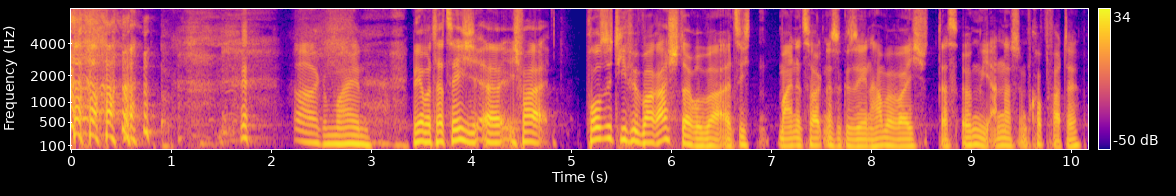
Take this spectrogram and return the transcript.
Ah, gemein. Nee, aber tatsächlich, äh, ich war positiv überrascht darüber, als ich meine Zeugnisse gesehen habe, weil ich das irgendwie anders im Kopf hatte.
